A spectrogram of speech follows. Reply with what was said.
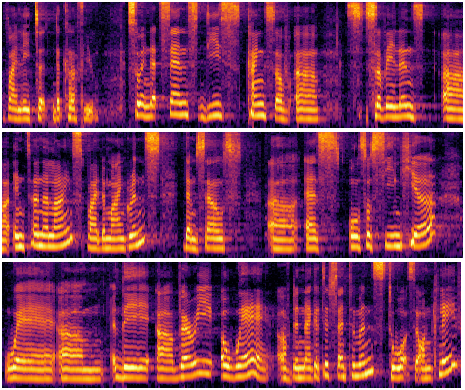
violated the curfew. So in that sense, these kinds of uh, surveillance are internalized by the migrants themselves, uh, as also seen here where um, they are very aware of the negative sentiments towards the enclave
